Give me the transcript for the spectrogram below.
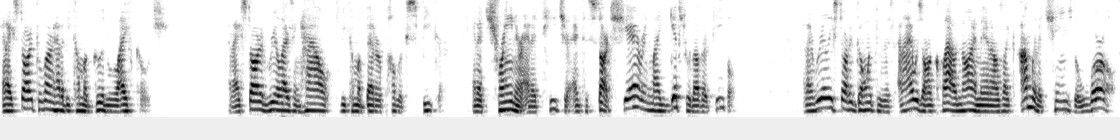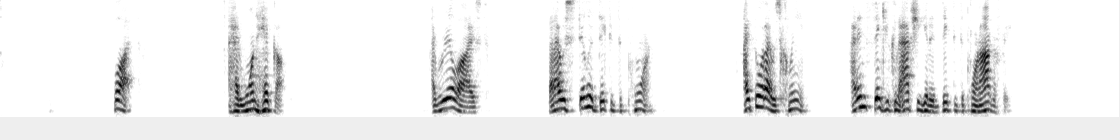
and I started to learn how to become a good life coach. And I started realizing how to become a better public speaker and a trainer and a teacher and to start sharing my gifts with other people. And I really started going through this and I was on cloud nine, man. I was like, I'm going to change the world. But I had one hiccup. I realized that I was still addicted to porn. I thought I was clean. I didn't think you can actually get addicted to pornography.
